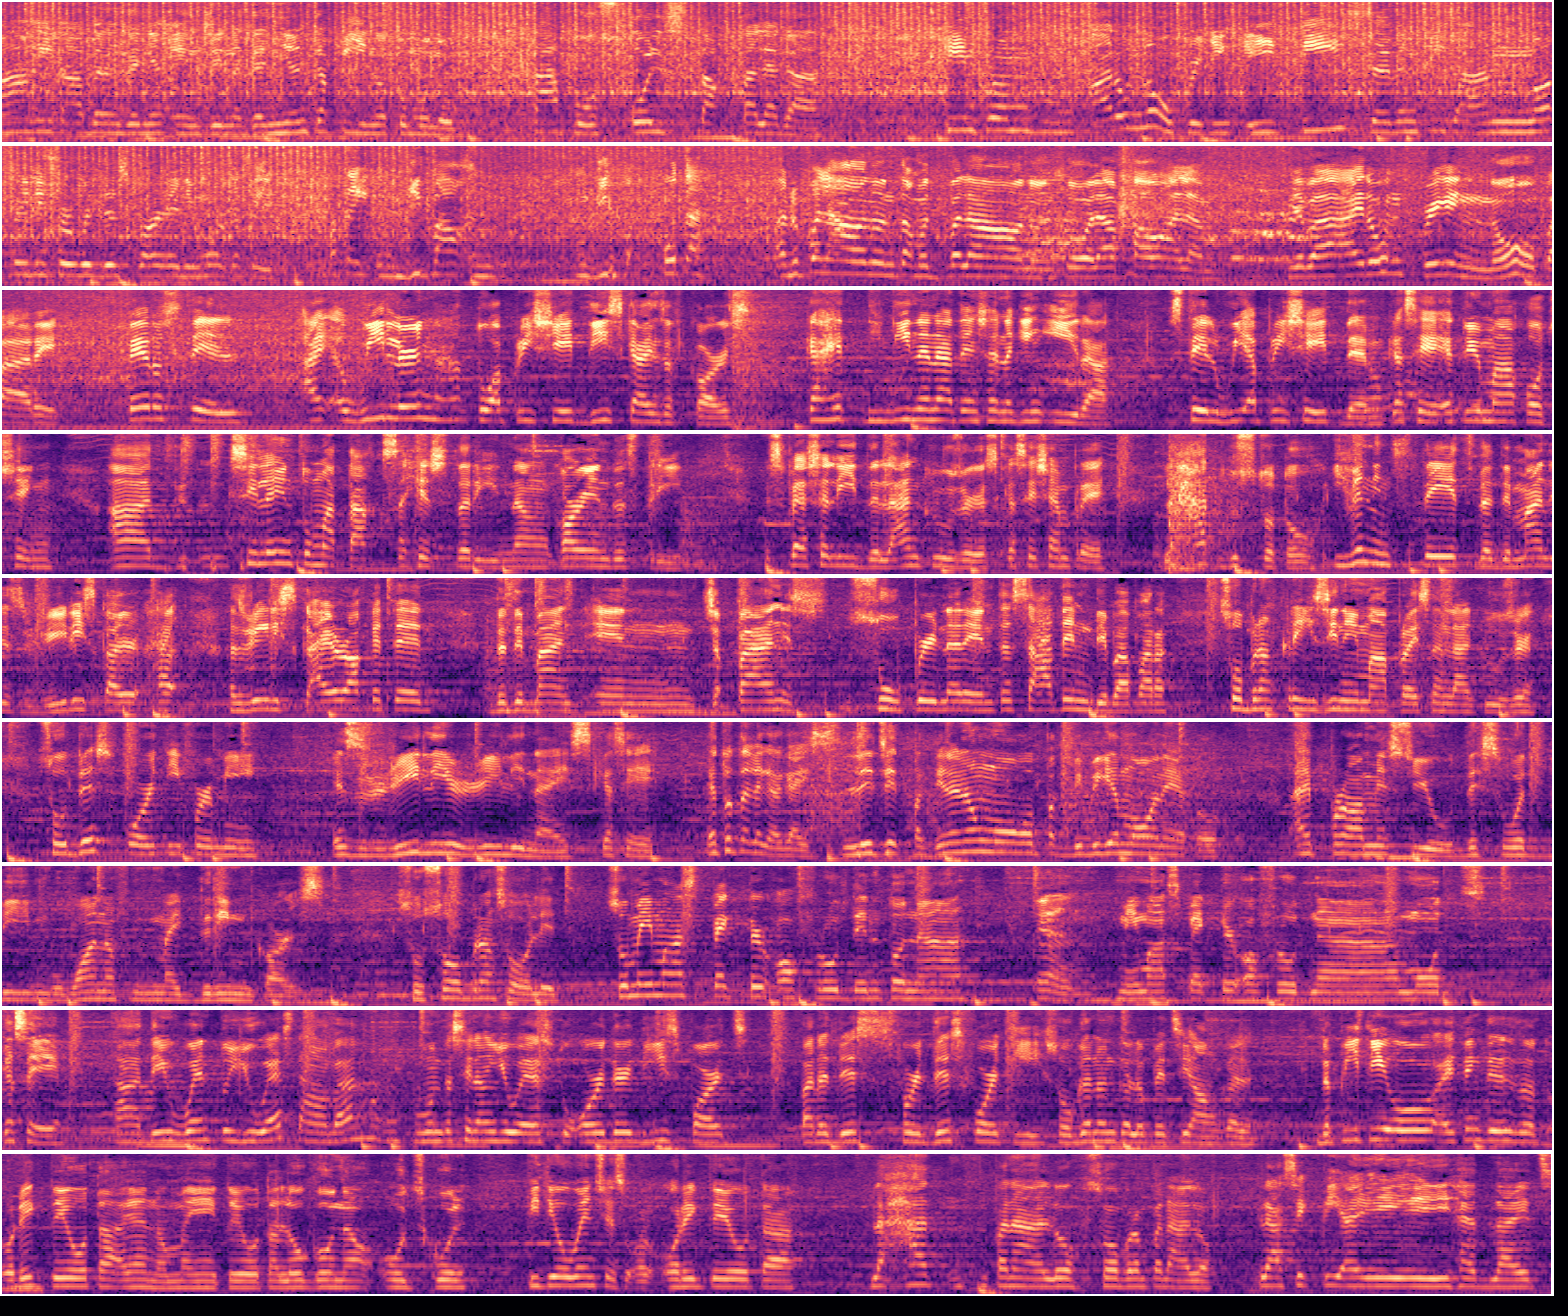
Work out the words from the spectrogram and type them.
Makakita ka ba ng ganyang engine na ganyan kapino tumunog? Tapos, all stock talaga. Came from, I don't know, freaking 80s, 70s. I'm not really sure with this car anymore kasi patay, hindi pa hindi pa, puta, ano pa lang ako nun, tamad pa lang ako nun, so wala pa akong alam. Diba? I don't freaking know, pare. Pero still, I, we learn to appreciate these kinds of cars. Kahit hindi na natin siya naging era, still we appreciate them kasi ito yung mga coaching, ah, d- sila yung tumatak sa history ng car industry especially the Land Cruisers kasi syempre lahat gusto to. Even in states the demand is really sky ha- has really skyrocketed. The demand in Japan is super na rin. Tapos sa atin di ba parang sobrang crazy na yung mga price ng Land Cruiser. So this 40 for me is really really nice. Kasi ito talaga guys legit pag tinanong mo ako pag bibigyan mo ako nito I promise you this would be one of my dream cars So sobrang solid. So may mga Spectre off-road din to na ayan, may mga Spectre off-road na mods kasi ah, they went to US tama ba? Pumunta silang US to order these parts para this for this 40. So ganun kalupit si Uncle. The PTO, I think this is Orig Toyota, ayan no, may Toyota logo na old school. PTO winches or Orig Toyota, lahat panalo, sobrang panalo. Classic PIA headlights,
